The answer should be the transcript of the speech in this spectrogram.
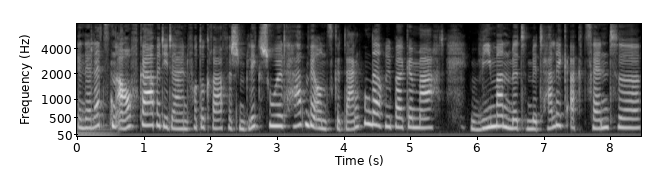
In der letzten Aufgabe, die deinen fotografischen Blick schult, haben wir uns Gedanken darüber gemacht, wie man mit Metallic-Akzente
